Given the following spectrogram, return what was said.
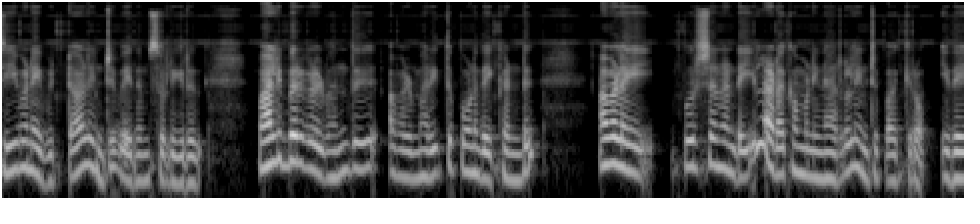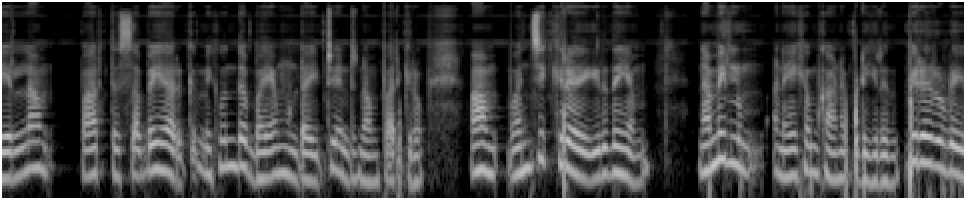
ஜீவனை விட்டாள் என்று வேதம் சொல்கிறது வாலிபர்கள் வந்து அவள் மறித்து போனதைக் கண்டு அவளை புருஷனண்டையில் அடக்கம் பண்ணினார்கள் என்று பார்க்கிறோம். இதையெல்லாம் பார்த்த சபையாருக்கு மிகுந்த பயம் உண்டாயிற்று என்று நாம் பார்க்கிறோம். ஆம் வஞ்சிக்கிற இருதயம் நம்மிலும் அநேகம் காணப்படுகிறது. பிறருடைய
